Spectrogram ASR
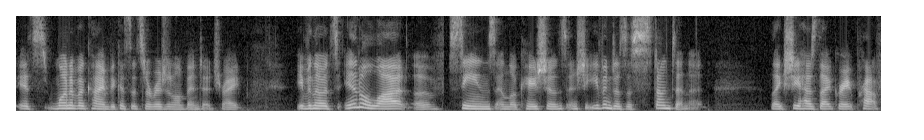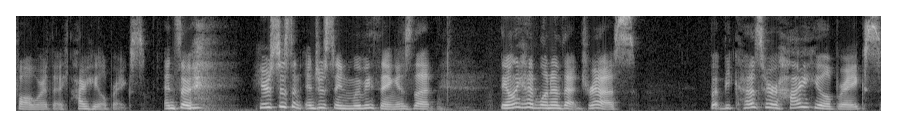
it's one of a kind because it's original vintage, right? Even though it's in a lot of scenes and locations, and she even does a stunt in it. Like she has that great pratfall where the high heel breaks. And so here's just an interesting movie thing is that they only had one of that dress, but because her high heel breaks,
